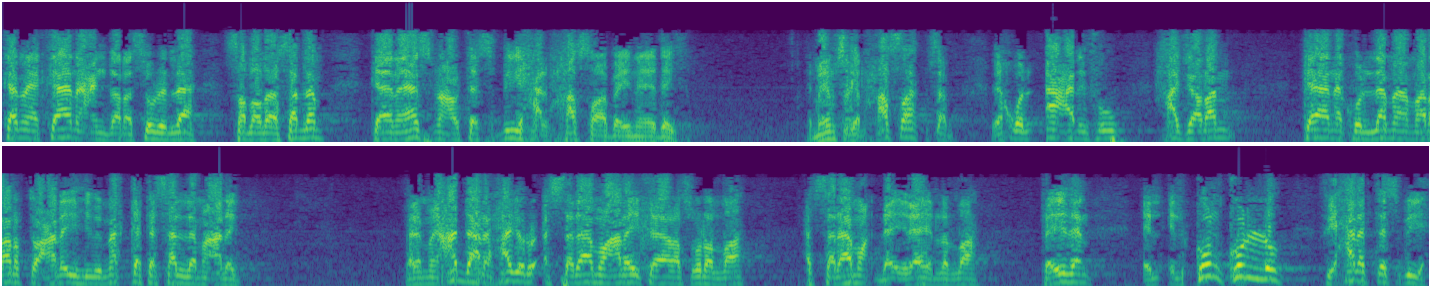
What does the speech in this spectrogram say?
كما كان عند رسول الله صلى الله عليه وسلم كان يسمع تسبيح الحصى بين يديه. لما يمسك الحصى يقول أعرف حجرا كان كلما مررت عليه بمكة سلم علي فلما يعدي على الحجر السلام عليك يا رسول الله السلام لا إله إلا الله. فاذا الكون كله في حالة تسبيح.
